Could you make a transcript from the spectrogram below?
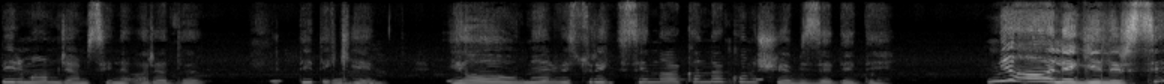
Benim amcam seni aradı. Dedi ki ya Merve sürekli senin arkandan konuşuyor bize dedi. Ne hale gelirsin?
